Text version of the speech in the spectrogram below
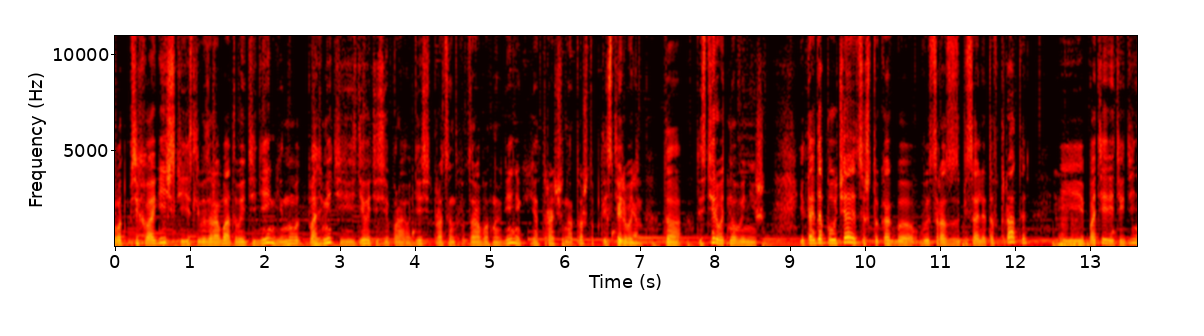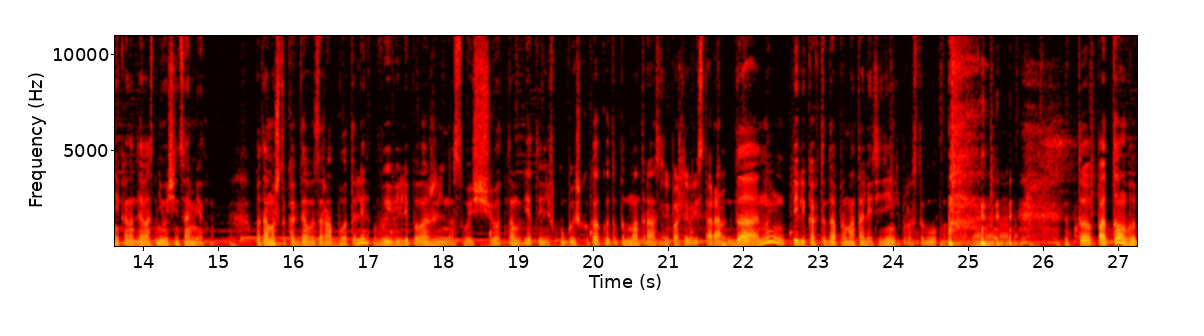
вот психологически, если вы зарабатываете деньги, ну вот возьмите и сделайте себе правило. 10% от заработанных денег я трачу на то, чтобы тестировать да, тестировать новые ниши. И тогда получается, что как бы вы сразу записали это в траты, и Мгм. потеря этих денег, она для вас не очень заметна. Потому что когда вы заработали, вывели, положили на свой счет там где-то или в кубышку какую-то под матрас. Или пошли в ресторан. Да, ну или как-то, да, промотали эти деньги, просто глупо. То потом вы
